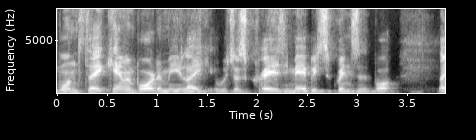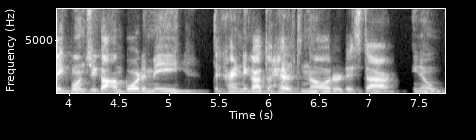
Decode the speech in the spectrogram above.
once they came on board of me, like it was just crazy. Maybe it's a coincidence, but like once you got on board of me, they kind of got their health in order. They start, you know,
